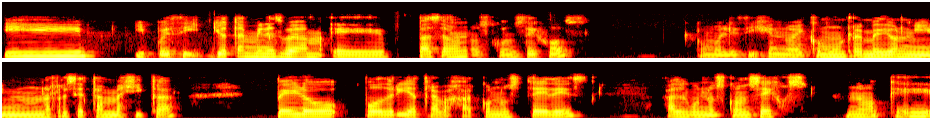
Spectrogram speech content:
Y, y pues sí, yo también les voy a eh, pasar unos consejos. Como les dije, no hay como un remedio ni una receta mágica, pero podría trabajar con ustedes algunos consejos, ¿no? Que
